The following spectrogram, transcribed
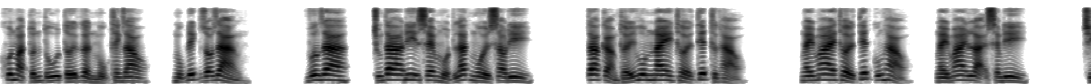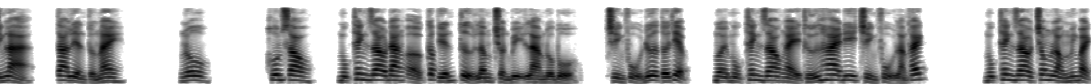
khuôn mặt tuấn tú tới gần mục thanh giao, mục đích rõ ràng. Vương ra, chúng ta đi xem một lát ngồi sao đi. Ta cảm thấy hôm nay thời tiết thực hảo. Ngày mai thời tiết cũng hảo, ngày mai lại xem đi. Chính là, ta liền tưởng nay. Nô. Hôm sau, Mục Thanh Giao đang ở cấp Yến tử lâm chuẩn bị làm đồ bổ, trình phủ đưa tới thiệp, mời Mục Thanh Giao ngày thứ hai đi trình phủ làm khách. Mục Thanh Giao trong lòng minh bạch,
